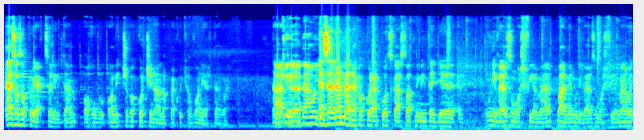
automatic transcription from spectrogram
ez az a projekt szerintem, ahol, amit csak akkor csinálnak meg, hogyha van értelme. Tehát Oké, ö, de hogy- ezzel nem mernek akkor kockáztatni, mint egy univerzumos filmmel, bármilyen univerzumos filmmel, hogy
